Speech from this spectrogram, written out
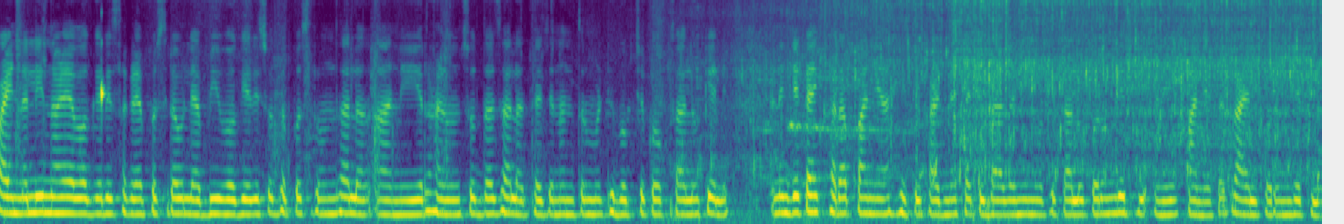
फायनली नळ्या वगैरे सगळ्या पसरवल्या बी वगैरे सुद्धा पसरवून झालं आणि राळून सुद्धा झालं. त्याच्यानंतर मग ठिबकचे कॉक चालू केले. आणि जे काही खराब पाणी आहे ते काढण्यासाठी दादानी मोठी चालू करून घेतली आणि पाण्याचा ट्रायल करून घेतला.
